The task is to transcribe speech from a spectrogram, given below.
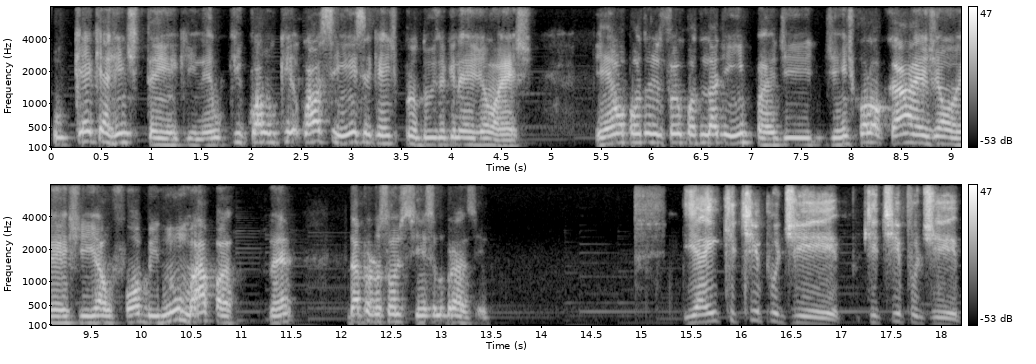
o que é que a gente tem aqui, né? O que, qual, o que, qual a ciência que a gente produz aqui na região oeste. E é uma oportunidade, foi uma oportunidade ímpar de, de a gente colocar a região oeste e a UFOB no mapa né, da produção de ciência no Brasil. E aí, que tipo de, que tipo de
